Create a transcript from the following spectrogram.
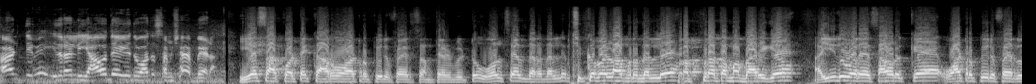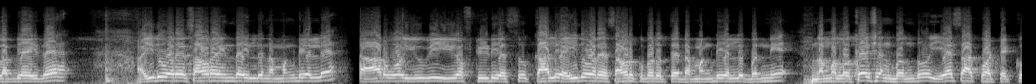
ಕಾಣ್ತೀವಿ. ಇದರಲ್ಲಿ ಯಾವುದೇ ವಿಧವಾದ ಸಂಶಯ ಬೇಡ. ಎಸ್ ಆಕೋಟೆ ಆರ್ ವಾಟರ್ ಪ್ಯೂರಿಫೈರ್ಸ್ ಅಂತ ಹೇಳ್ಬಿಟ್ಟು ಹೋಲ್ಸೇಲ್ ದರದಲ್ಲಿ ಚಿಕ್ಕಬಳ್ಳಾಪುರದಲ್ಲಿ ಪ್ರಪ್ರಥಮ ಬಾರಿಗೆ ಐದೂವರೆ ಸಾವಿರಕ್ಕೆ ವಾಟರ್ ಪ್ಯೂರಿಫೈರ್ ಲಭ್ಯ ಇದೆ. ಐದೂವರೆ ಸಾವಿರದಿಂದ ಇಲ್ಲಿ ನಮ್ಮ ಅಂಗಡಿಯಲ್ಲಿ R O U V U F T D S ಖಾಲಿ ಐದೂವರೆ ಸಾವಿರಕ್ಕೆ ಬರುತ್ತೆ ನಮ್ಮ ಅಂಗಡಿಯಲ್ಲಿ. ಬನ್ನಿ. ನಮ್ಮ ಲೊಕೇಶನ್ ಬಂದು S Aquatech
